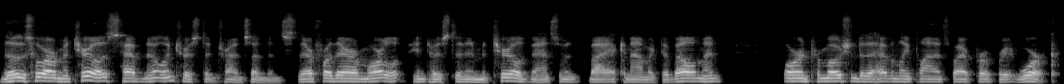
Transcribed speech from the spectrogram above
Those who are materialists have no interest in transcendence. Therefore, they are more interested in material advancement by economic development or in promotion to the heavenly planets by appropriate work.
